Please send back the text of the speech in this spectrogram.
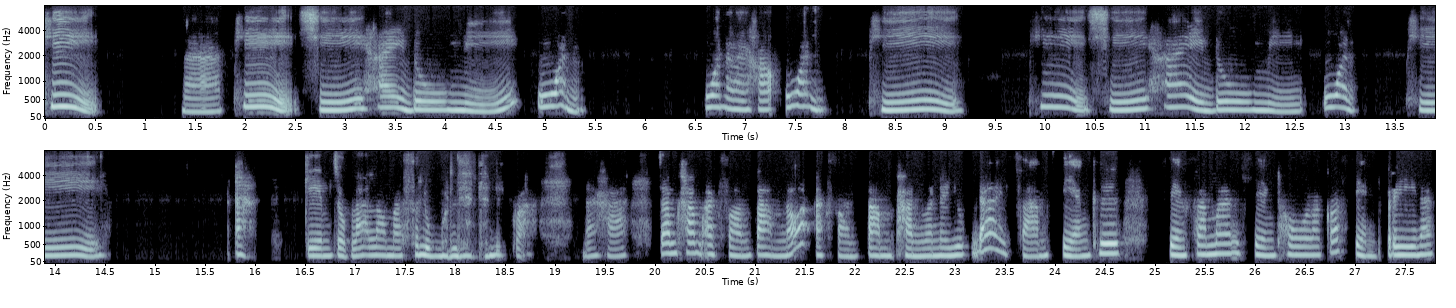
พี่นะพี่ชี้ให้ดูหมีอ้วน อ้วนอะไรคะ อ้วนพีพี่ชี้ให้ดูหมีอ้วนพี เกมจบแล้วเรามาสรุปบทเรียนกันดีกว่านะคะจำคำอักษรต่ำเนาะอักษรต่ำพันวรรณยุกต์ได้ 3 เสียงคือเสียงสามัญเสียงโทแล้วก็เสียงตรีนะ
